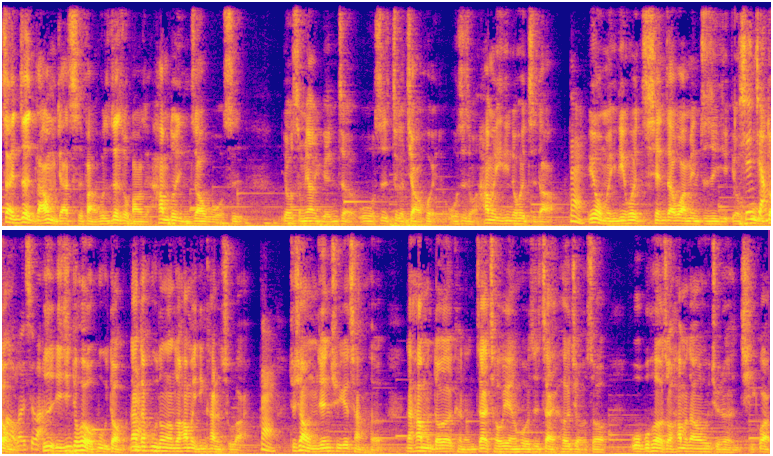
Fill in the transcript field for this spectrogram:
在认来我们家吃饭或者认识我朋友他们都已经知道我是有什么样的原则，我是这个教会的，我是什么，他们一定都会知道。对因为我们一定会先在外面就是已经有先讲互动好了是吧不是，已经就会有互动。那在互动当中，他们一定看得出来。对就像我们今天去一个场合，那他们都有可能在抽烟或者是在喝酒的时候，我不喝的时候，他们当然会觉得很奇怪，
